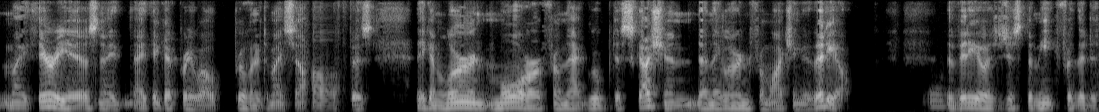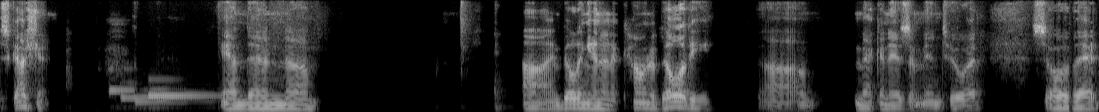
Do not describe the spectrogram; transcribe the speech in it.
my theory is, and I, I think I've pretty well proven it to myself, is they can learn more from that group discussion than they learned from watching the video. The mm-hmm. video is just the meat for the discussion. And then uh, I'm building in an accountability uh, mechanism into it so that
